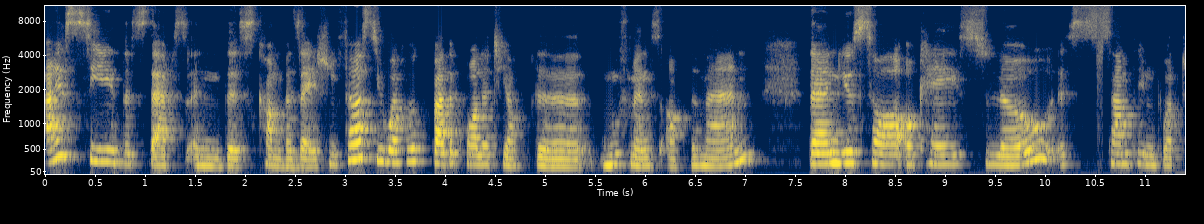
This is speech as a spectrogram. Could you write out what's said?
I see the steps in this conversation. First, you were hooked by the quality of the movements of the man then you saw okay slow is something what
